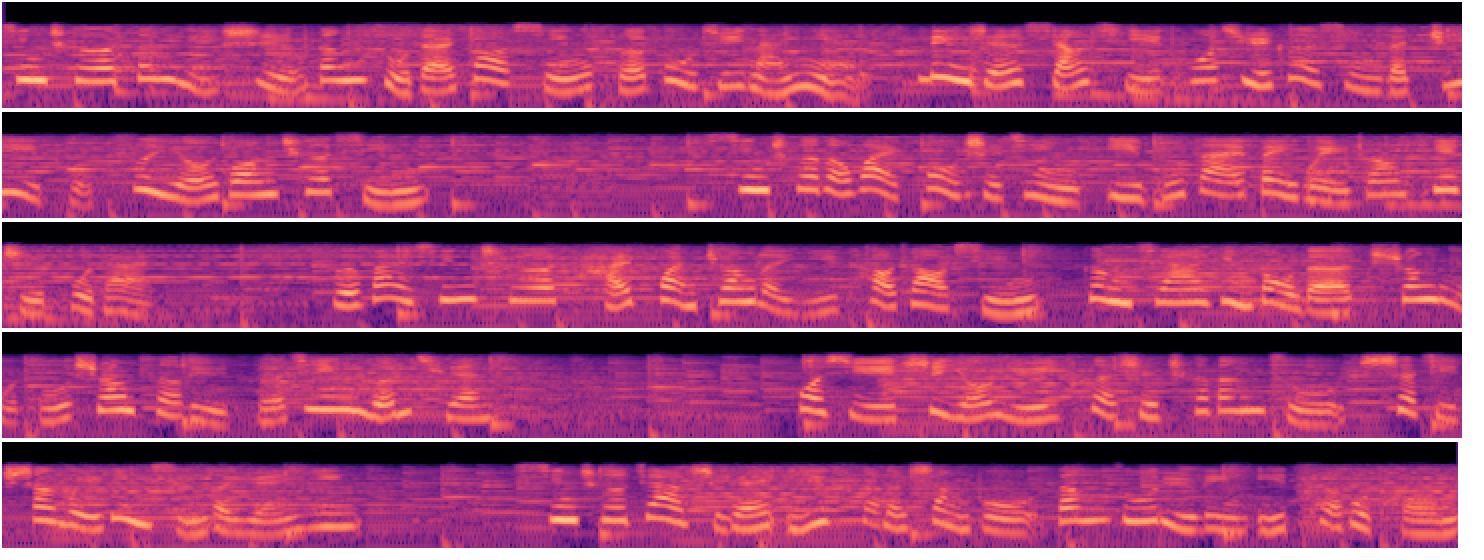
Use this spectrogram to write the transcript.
新车分离式灯组的造型和布局难免令人想起颇具个性的 Jeep 自由光车型。新车的外后视镜已不再被伪装贴纸覆盖，此外新车还换装了一套造型更加运动的双五图双色铝合金轮圈。或许是由于测试车灯组设计尚未定型的原因，新车驾驶员一侧的上部灯组与另一侧不同，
